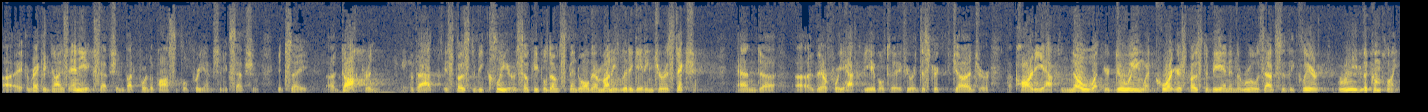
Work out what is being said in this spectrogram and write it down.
uh, recognize any exception, but for the possible preemption exception? It's a uh, doctrine that is supposed to be clear, so people don't spend all their money litigating jurisdiction and uh, therefore you have to be able to, if you're a district judge or a party, you have to know what you're doing, what court you're supposed to be in, and the rule is absolutely clear. Read the complaint.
